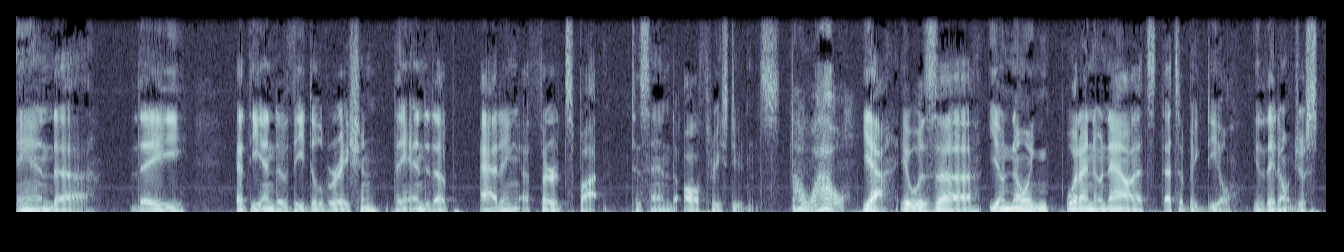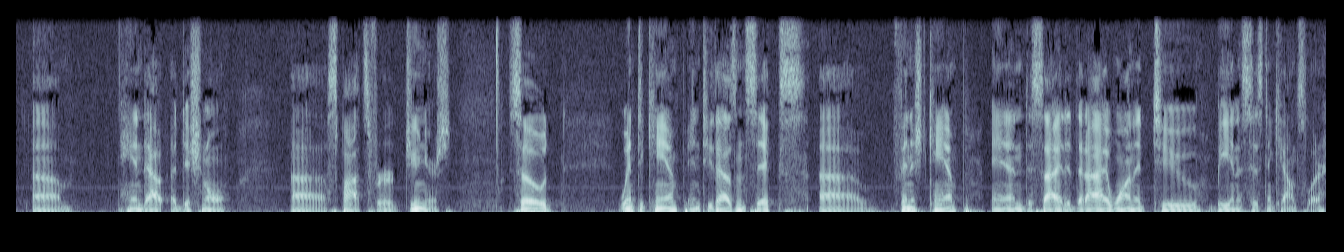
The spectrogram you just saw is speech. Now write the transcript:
and uh, they, at the end of the deliberation, they ended up adding a third spot to send all three students. Oh wow. Yeah, it was. Uh, you know, knowing what I know now, that's that's a big deal. You know, they don't just um, hand out additional uh, spots for juniors. So, went to camp in 2006. Uh, finished camp and decided that I wanted to be an assistant counselor.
